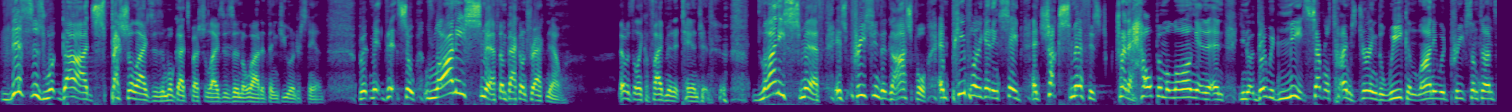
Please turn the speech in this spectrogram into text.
This this is what God specializes in. Well, God specializes in a lot of things, you understand. But so Lonnie Smith, I'm back on track now. That was like a five minute tangent. Lonnie Smith is preaching the gospel and people are getting saved and Chuck Smith is trying to help him along and, and, you know, they would meet several times during the week and Lonnie would preach sometimes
